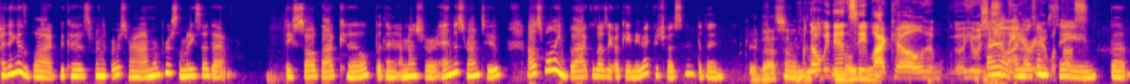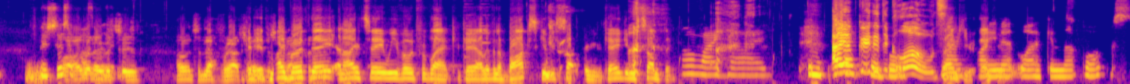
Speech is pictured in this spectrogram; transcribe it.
I think it's black because from the first round, I remember somebody said that they saw black kill, but then I'm not sure. And this round too, I was falling black because I was like, okay, maybe I could trust him, but then Okay, that sounds. Um, No, we didn't see Black Kill. He, he was just I know, in the I know, that's what I'm with us. saying, but it's just Well, a I went over to I went to left reactor. Okay, it's my left for the birthday, and I say we vote for black. Okay, I live in a box. Give me something. Okay, give me something. Oh my god. I upgraded the clothes. Thank you, thank Wi-Fi you. network in that box.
